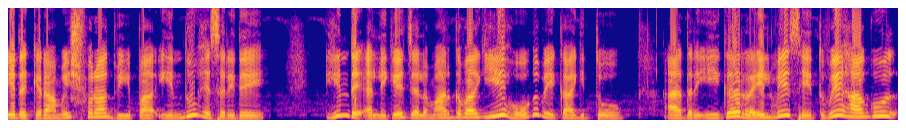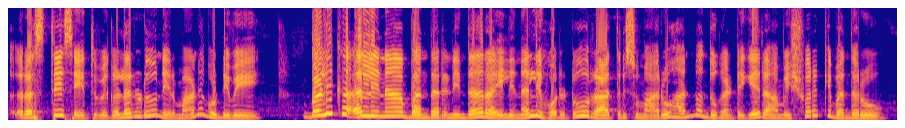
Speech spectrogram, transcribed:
ಇದಕ್ಕೆ ರಾಮೇಶ್ವರ ದ್ವೀಪ ಎಂದೂ ಹೆಸರಿದೆ. ಹಿಂದೆ ಅಲ್ಲಿಗೆ ಜಲಮಾರ್ಗವಾಗಿಯೇ ಹೋಗಬೇಕಾಗಿತ್ತು. ಆದರೆ ಈಗ ರೈಲ್ವೆ ಸೇತುವೆ ಹಾಗೂ ರಸ್ತೆ ಸೇತುವೆಗಳೆರಡೂ ನಿರ್ಮಾಣಗೊಂಡಿವೆ. ಬಳಿಕ ಅಲ್ಲಿನ ಬಂದರಿನಿಂದ ರೈಲಿನಲ್ಲಿ ಹೊರಟು ರಾತ್ರಿ ಸುಮಾರು ಹನ್ನೊಂದು ಗಂಟೆಗೆ ರಾಮೇಶ್ವರಕ್ಕೆ ಬಂದರು.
